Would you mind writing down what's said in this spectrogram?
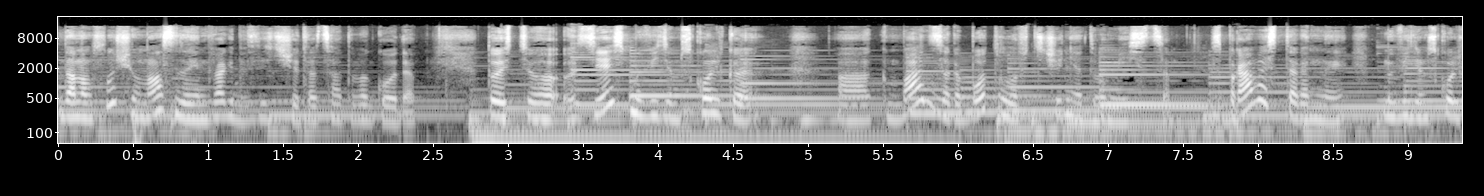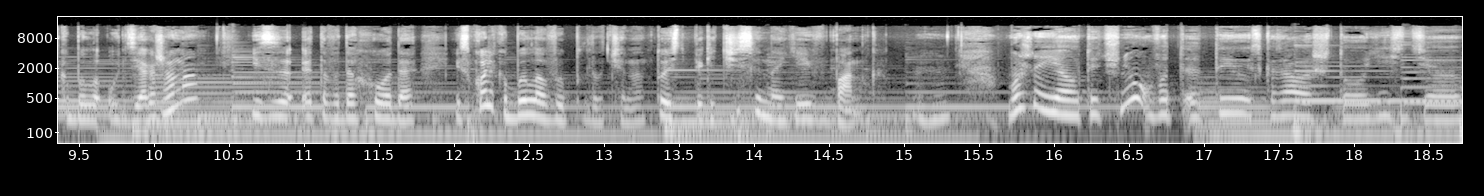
В данном случае у нас за январь 2020 года. То есть а, здесь мы видим, сколько комбат заработала в течение этого месяца. С правой стороны мы видим, сколько было удержано из этого дохода и сколько было выплачено, то есть перечислено ей в банк. Можно я уточню? Вот э, ты сказала, что есть э,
